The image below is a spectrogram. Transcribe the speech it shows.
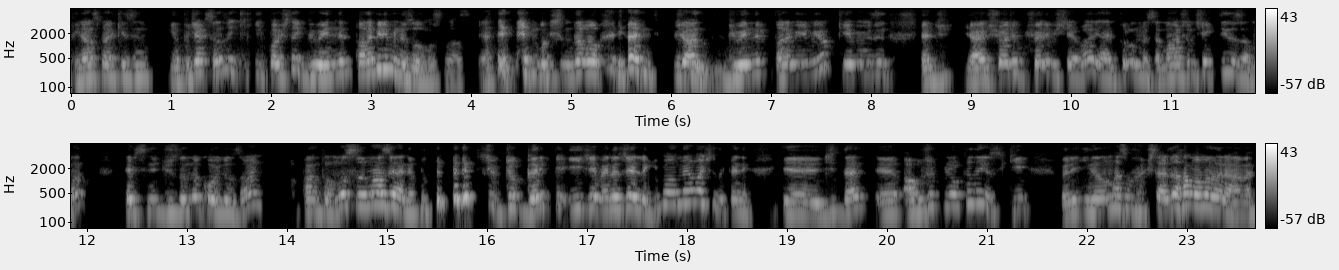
finans merkezini yapacaksanız ilk, ilk başta güvenilir para biriminiz olması lazım. Yani en başında o yani şu an güvenilir para birimi yok ki hepimizin yani, yani şöyle şöyle bir şey var yani Turun mesela maaşını çektiğin zaman hepsini cüzdanına koyduğun zaman pantolonuna sığmaz yani. çok, çok garip bir iyice Venezuela gibi olmaya başladık. Hani e, cidden e, absürt bir noktadayız ki böyle inanılmaz maaşlarda almamana rağmen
